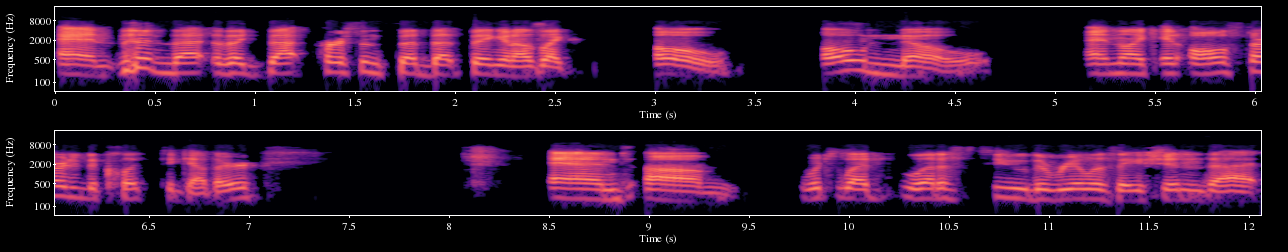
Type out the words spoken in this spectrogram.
And that like that person said that thing, and I was like, oh, oh no, and like it all started to click together, and um, which led led us to the realization that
